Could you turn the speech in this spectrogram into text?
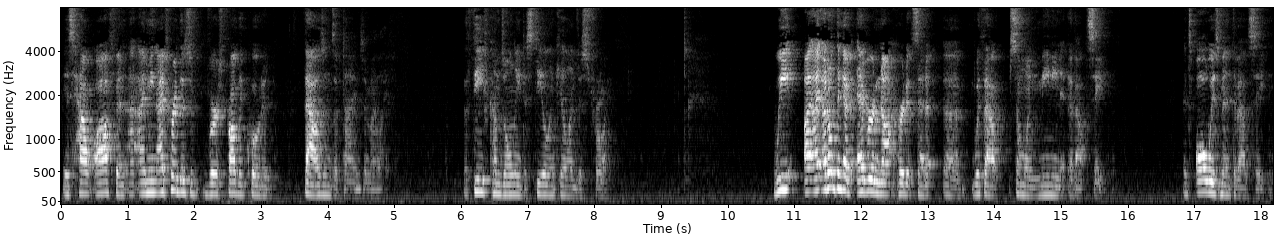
is how often, I mean, I've heard this verse probably quoted thousands of times in my life. The thief comes only to steal and kill and destroy we I, I don't think I've ever not heard it said uh, without someone meaning it about Satan. It's always meant about Satan.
